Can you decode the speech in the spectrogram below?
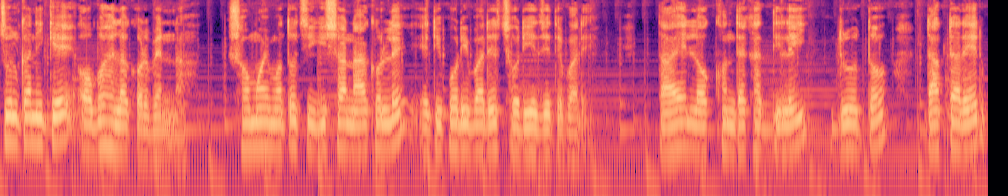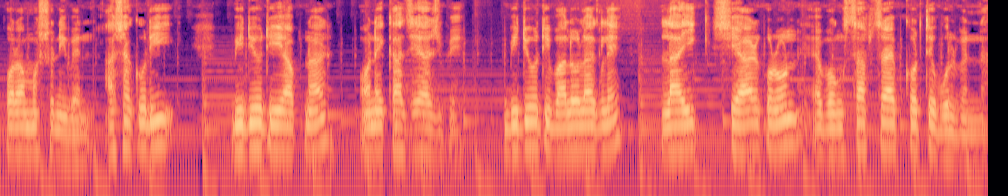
চুলকানিকে অবহেলা করবেন না। সময় মতো চিকিৎসা না করলে এটি পরিবারে ছড়িয়ে যেতে পারে। তাই লক্ষণ দেখা দিলেই দ্রুত ডাক্তারের পরামর্শ নেবেন। আশা করি ভিডিওটি আপনার অনেক কাজে আসবে। ভিডিওটি ভালো লাগলে লাইক, শেয়ার করুন এবং সাবস্ক্রাইব করতে ভুলবেন না।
